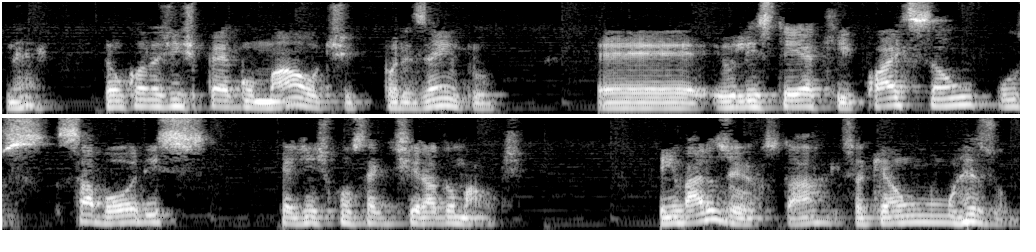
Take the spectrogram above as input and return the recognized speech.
né? Então, quando a gente pega o malte, por exemplo, é, eu listei aqui quais são os sabores que a gente consegue tirar do malte. Tem vários é. outros, tá? Isso aqui é um resumo.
